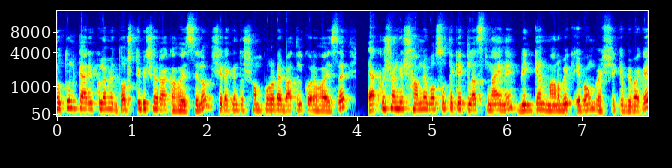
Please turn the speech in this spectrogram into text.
নতুন কারিকুলামে দশটি বিষয় রাখা হয়েছিল, সেটা কিন্তু সম্পূর্ণটাই বাতিল করা হয়েছে। একই সঙ্গে সামনে বছর থেকে ক্লাস নাইনে বিজ্ঞান, মানবিক এবং ব্যবসায়িক বিভাগে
